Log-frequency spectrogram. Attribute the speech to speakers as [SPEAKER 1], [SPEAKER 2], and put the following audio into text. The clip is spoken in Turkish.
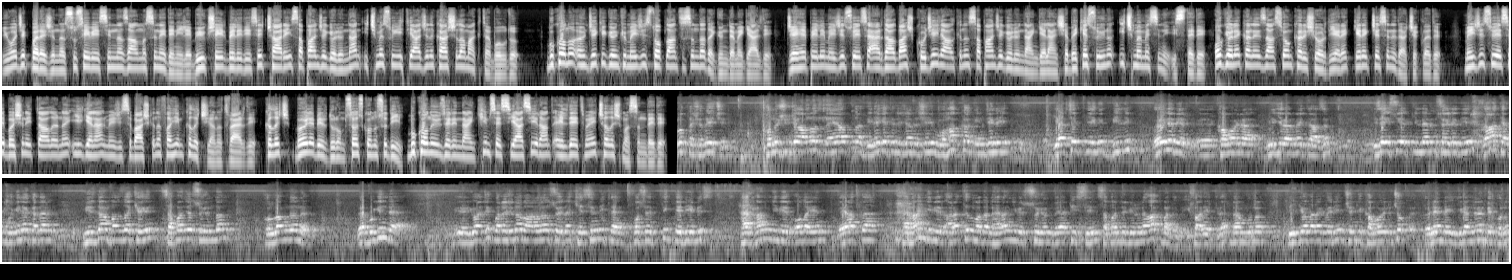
[SPEAKER 1] Yuvacık Barajı'nda su seviyesinin azalması nedeniyle Büyükşehir Belediyesi çareyi Sapanca Gölü'nden içme suyu ihtiyacını karşılamakta buldu. Bu konu önceki günkü meclis toplantısında da gündeme geldi. CHP'li meclis üyesi Erdal Baş, Kocaeli halkının Sapanca Gölü'nden gelen şebeke suyunu içmemesini istedi. O göle kanalizasyon karışıyor diyerek gerekçesini de açıkladı. Meclis üyesi Baş'ın iddialarına İl Genel Meclisi Başkanı Fahim Kılıç yanıt verdi. Kılıç, böyle bir durum söz konusu değil. Bu konu üzerinden kimse siyasi rant elde etmeye çalışmasın dedi.
[SPEAKER 2] sorumluluk taşıdığı için konuşacağımız veyahut da dile getireceğimiz şeyi muhakkak inceleyip gerçekliğini bilip öyle bir e, kamuoyuna bilgi vermek lazım. Bize İSU yetkililerin söylediği zaten bugüne kadar yüzden fazla köyün Sapanca suyundan kullandığını ve bugün de Yuvacık Barajı'na bağlanan suyda kesinlikle foseptik dediğimiz herhangi bir olayın veyahut da herhangi bir aratılmadan herhangi bir suyun veya pisliğin Sapanca Gölü'ne akmadığını ifade ettiler. Ben bunu bilgi olarak vereyim çünkü kamuoyunu çok önemli ilgilendiren bir konu.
